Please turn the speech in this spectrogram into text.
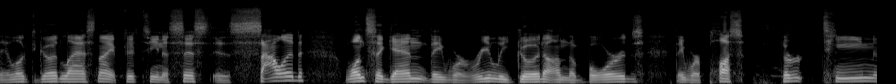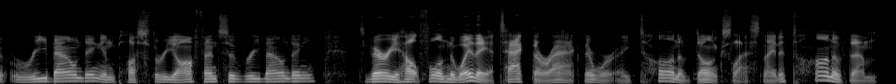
they looked good last night. 15 assists is solid. Once again, they were really good on the boards. They were plus 13 rebounding and plus 3 offensive rebounding. It's very helpful. And the way they attacked the rack, there were a ton of dunks last night, a ton of them.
